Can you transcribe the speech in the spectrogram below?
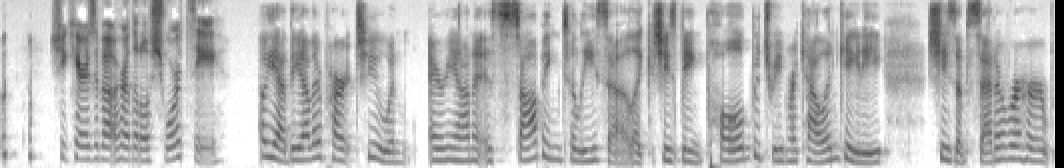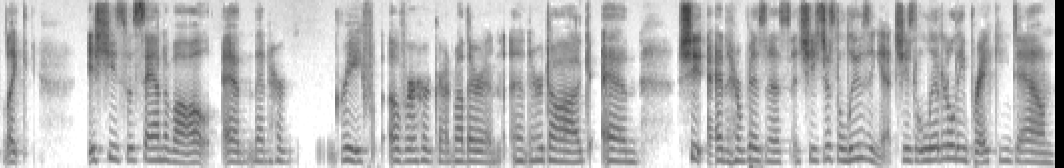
she cares about her little Schwartzy. Oh yeah, the other part too, when Ariana is sobbing to Lisa, like she's being pulled between Raquel and Katie. she's upset over her like issues with Sandoval and then her grief over her grandmother and, and her dog and she and her business and she's just losing it. She's literally breaking down.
